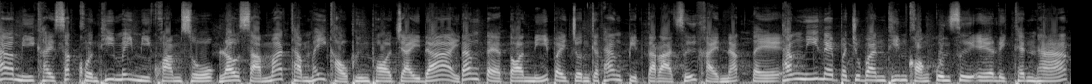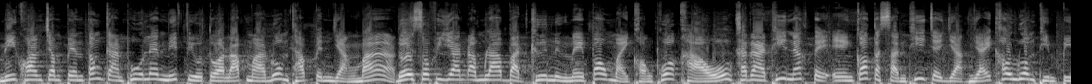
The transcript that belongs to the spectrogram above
ถ้ามีใครสักคนที่ไม่มีความสุข เราสามารถทำให้เขาพึงพอใจได้ ตั้งแต่ตอนนี้ไปจนกระทั่งปิดตลาดซื้อขายนักเตะ ทั้งนี้ในปัจจุบันทีมของกุนซือเอริกเทนฮามีความจำเป็นต้องการผู้เล่นมิดฟิลด์ตัวรับมาร่วมทัพเป็นอย่างมาก โดยโซฟิยานอัมราบัตคือหนึ่งในเป้าหมายของพวกเขา ขณะที่นักเตะเองก็กระสันที่จะอยากย้ายเข้าร่วมทีมปี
